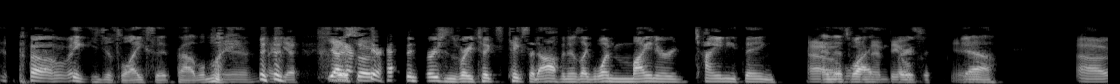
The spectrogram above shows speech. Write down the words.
um, I think he just likes it, probably. yeah, get. Yeah, so there have been versions where he takes takes it off, and there's like one minor, tiny thing, and uh, that's why. them he deals. it. Yeah, Uh,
